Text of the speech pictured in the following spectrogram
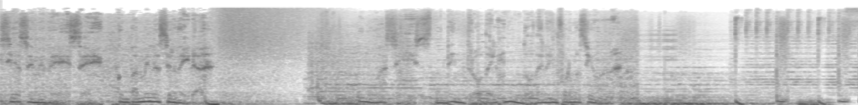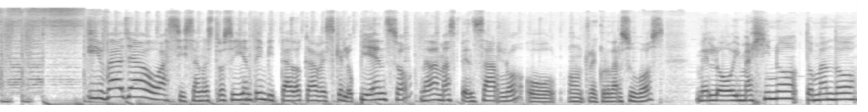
Noticias MBS con Pamela Cerdeira. Un oasis dentro del mundo de la información. Y vaya oasis a nuestro siguiente invitado cada vez que lo pienso, nada más pensarlo o, o recordar su voz, me lo imagino tomando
